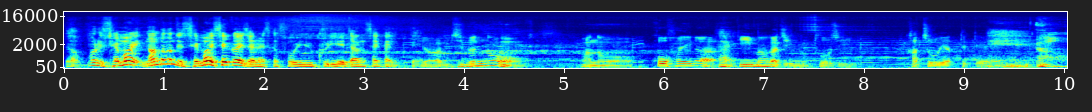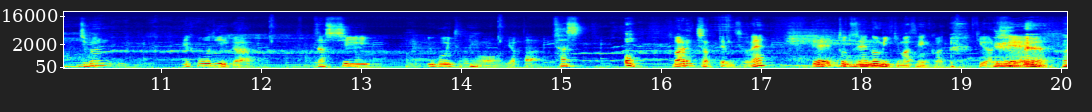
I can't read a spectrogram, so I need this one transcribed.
やっぱり狭いなんだかんだで狭い世界じゃないですかそういうクリエイターの世界って。いや自分のあの後輩がはい。D マガジンの当時課長をやってて、え自分 FOD が雑誌動いてたのをやっぱさしおバレちゃってるんですよね。で突然飲み行きませんか？って言われて、ええ。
